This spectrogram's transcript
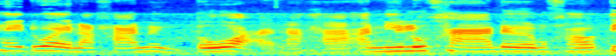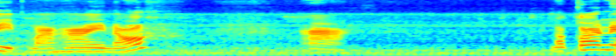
ให้ด้วยนะคะหนึ่งตัวนะคะ อันนี้ลูกค้าเดิมเขาติดมาให้เนาะอะแล้วก็ใน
